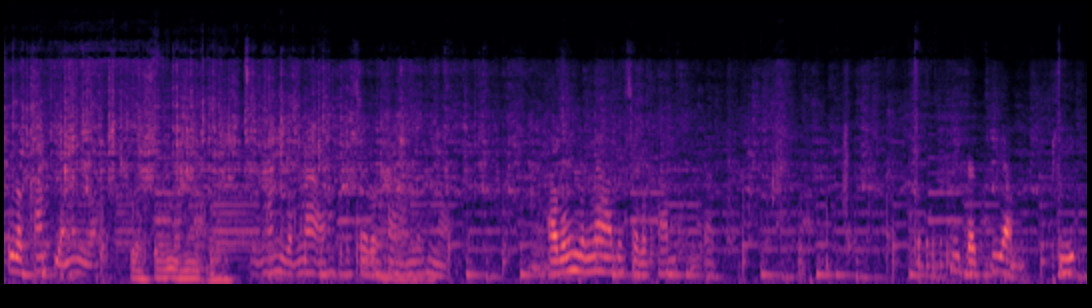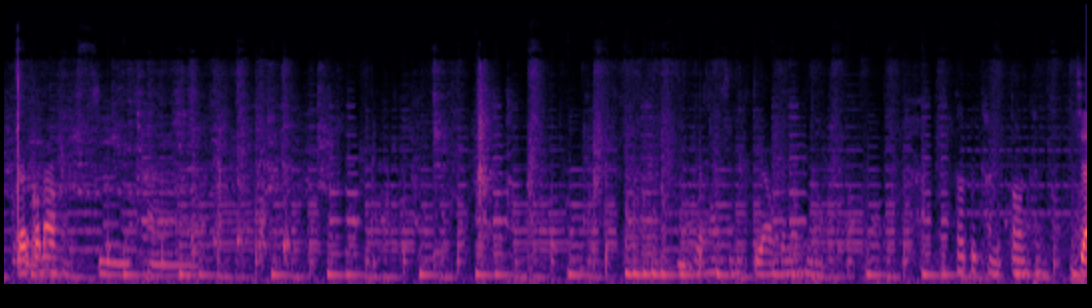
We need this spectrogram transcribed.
สำหรับข้ามเปียงนั่นเหรอเปิดซ้อมหน้าหน้าเลยถ้ามีบักหน้าวเขาจะใส่บักขามนะพี่น้อง ถ้าบ่มีบักน้าวจะใส่บักขามเขียดมีกระเทียมพริกแล้วก็รากผักชีค่ะเดี๋ยวให้ชิมเจียวกันนะพี่น้อต้องไปขั้นตอนขั้นใจ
